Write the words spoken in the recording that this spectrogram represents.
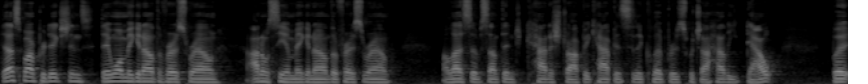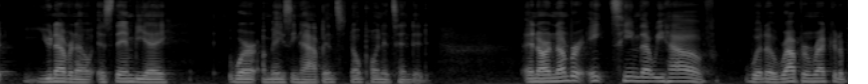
that's my predictions. They won't make it out the first round. I don't see them making it out the first round unless if something catastrophic happens to the Clippers, which I highly doubt. But you never know. It's the NBA where amazing happens. No point intended. And our number eight team that we have with a wrapping record of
